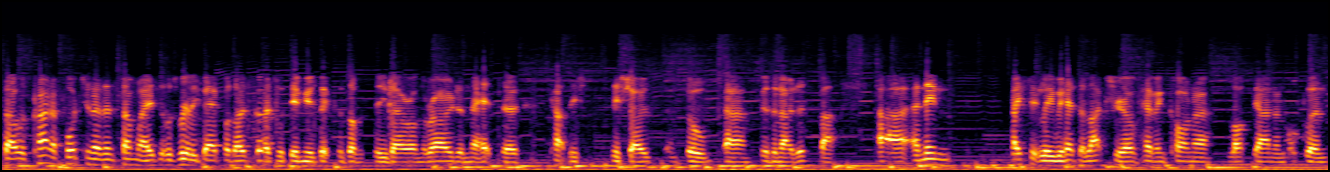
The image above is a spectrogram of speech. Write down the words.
so it was kind of fortunate in some ways. It was really bad for those guys with their music because obviously they were on the road and they had to cut their, their shows until um, further notice. But uh, and then basically we had the luxury of having Connor locked down in Auckland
